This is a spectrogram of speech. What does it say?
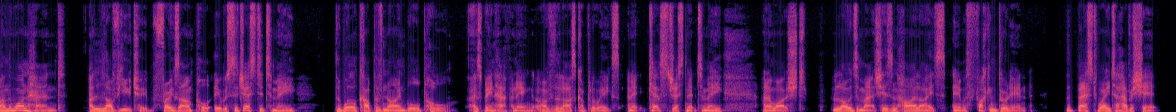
On the one hand, I love YouTube. For example, it was suggested to me the World Cup of nine ball pool has been happening over the last couple of weeks, and it kept suggesting it to me, and I watched loads of matches and highlights, and it was fucking brilliant. The best way to have a shit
